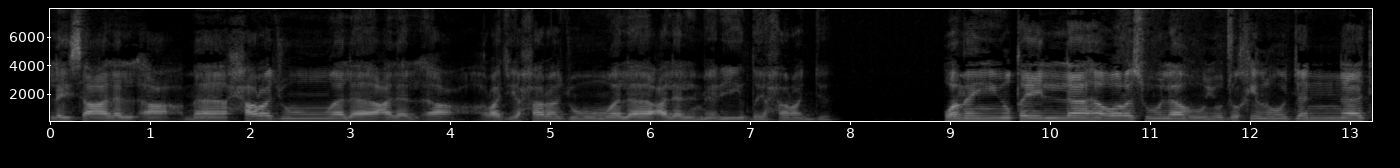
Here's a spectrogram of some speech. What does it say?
ليس على الأعمى حرج ولا على الأعرج حرج ولا على المريض حرج. ومن يطع الله ورسوله يدخله جنات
